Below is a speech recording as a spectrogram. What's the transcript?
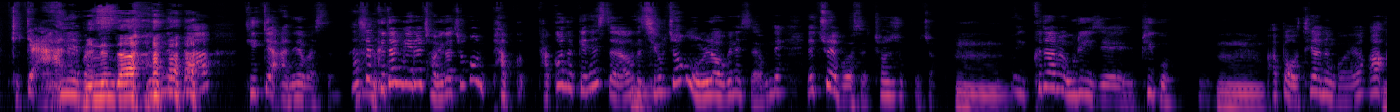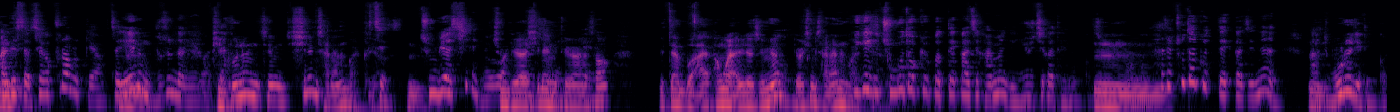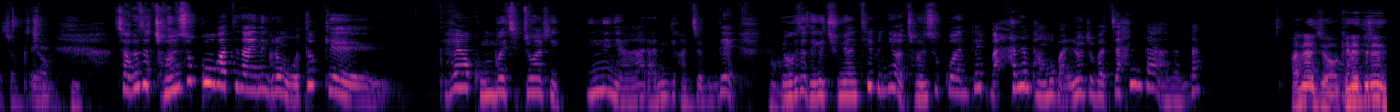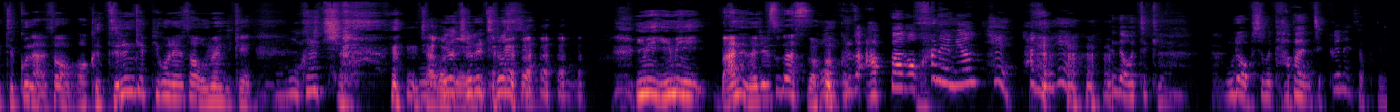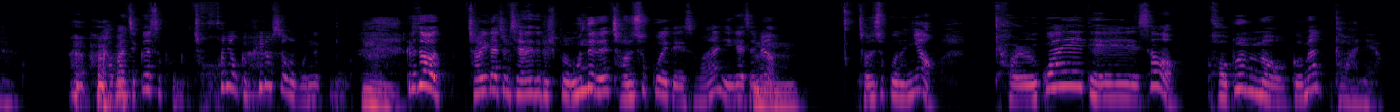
깊게 안 해봤어. 믿는다. 믿는다. 깊게 안 해봤어. 사실 그 단계를 저희가 조금 바꿔, 바꿔놓긴 했어요. 그래서 음. 지금 조금 올라오긴 했어요. 근데 애초에 뭐였어요? 전숙구죠. 음. 그 다음에 우리 이제 비군. 음. 아빠 어떻게 하는 거예요? 아, 음. 알겠어요. 제가 풀어볼게요. 자, 얘는 음. 무슨 단계인 것 같아요? 비군은 지금 실행 잘하는 것 같아요. 음. 준비와 실행. 준비와. 실행 네. 되어서 일단 뭐 아- 방법을 알려주면 음. 열심히 잘하는 것 이게. 이제 중고등학교 때까지 가면 유지가 되는 거죠. 음. 어, 사실 초등학교 때까지는 음. 모를 일인 거죠. 예. 자, 그래서 전숙고 같은 아이는 그럼 어떻게 해야 공부에 집중할 수 있, 느냐라는 게 관점인데 어. 여기서 되게 중요한 팁은요. 전숙고한테 많은 방법 알려줘봤자 한다 안 한다? 안 하죠. 걔네들은 듣고 나서 어, 그 들은 게 피곤해서 오면 이렇게 어, 그렇지. 자거든. 내가 저를 들었어. 어. 이미 이미 많은 에너지를 쏟았어. 어, 그리고 아빠가 화내면 해 하긴 해. 근데 어떻게 해? 우리 없으면 답안지 꺼내서 보는 거. 답안지 꺼내서 보는 거. 전혀 그 필요성을 못 느끼는 거. 음. 그래서 저희가 좀 제안해드리고 싶은 오늘은 전숙고에 대해서만 얘기하자면 음. 전숙고는요 결과에 대해서 겁을 먹으면 더 안 해요.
